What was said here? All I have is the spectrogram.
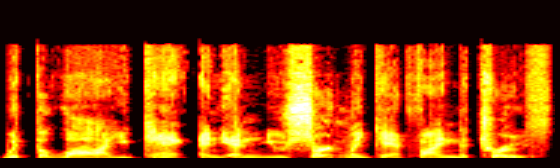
with the lie. You can't, and, and you certainly can't find the truth.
